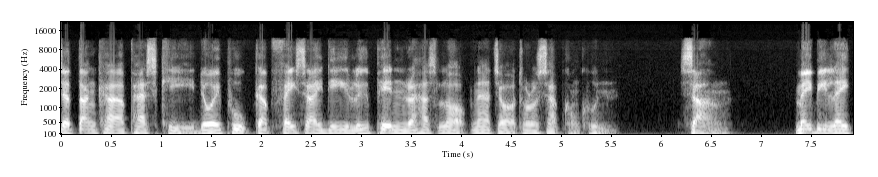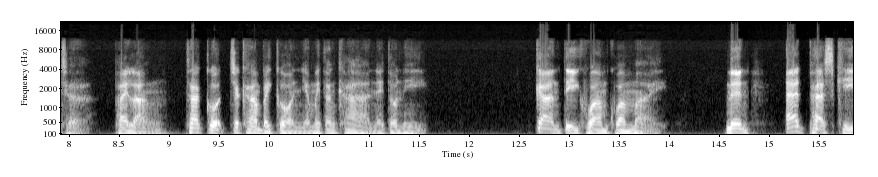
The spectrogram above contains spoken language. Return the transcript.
จะตั้งค่า passkey โดยผูกกับ Face ID หรือพินรหัสลอกหน้าจอโทรศัพท์ของคุณ 2. maybe later ภายหลัง ถ้ากดจะข้ามไปก่อนยังไม่ตั้งค่าในตอนนี้ การตีความความหมายหนึ่ง add passkey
